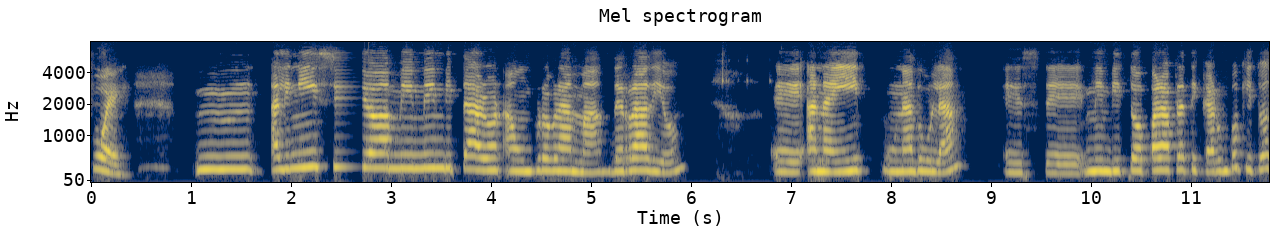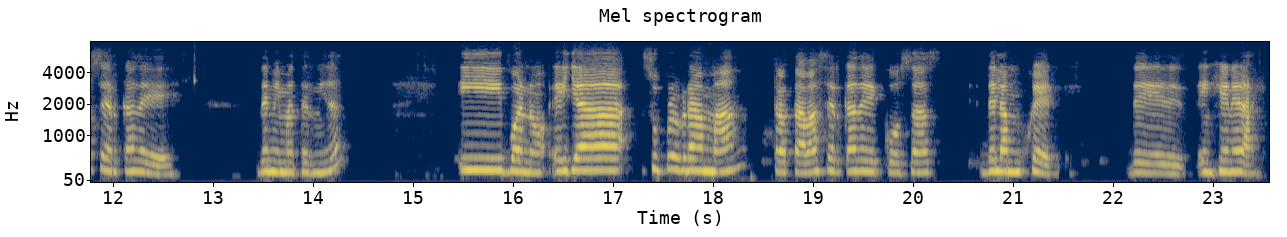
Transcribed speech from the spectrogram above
fue? Mm, al inicio a mí me invitaron a un programa de radio. Eh, Anaí, una dula, este, me invitó para platicar un poquito acerca de, de mi maternidad. Y bueno, ella, su programa trataba acerca de cosas de la mujer, de, en general.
